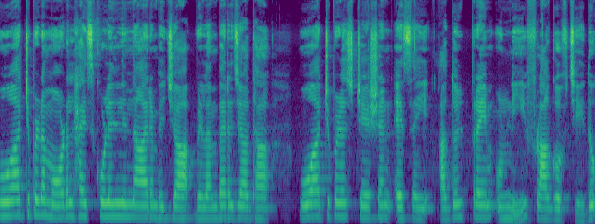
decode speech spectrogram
മൂവാറ്റുപുഴ മോഡൽ ഹൈസ്കൂളിൽ നിന്ന് ആരംഭിച്ച വിളംബര ജാഥ Muvattupuzha station S I Athul Prem Unni flag off ചെയ്തു.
